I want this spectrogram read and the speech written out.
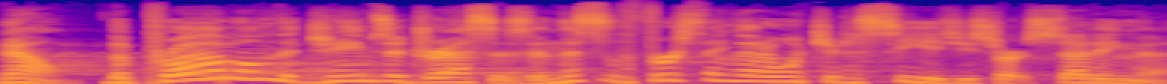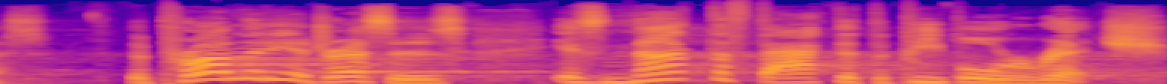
Now, the problem that James addresses, and this is the first thing that I want you to see as you start studying this the problem that he addresses is not the fact that the people were rich.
